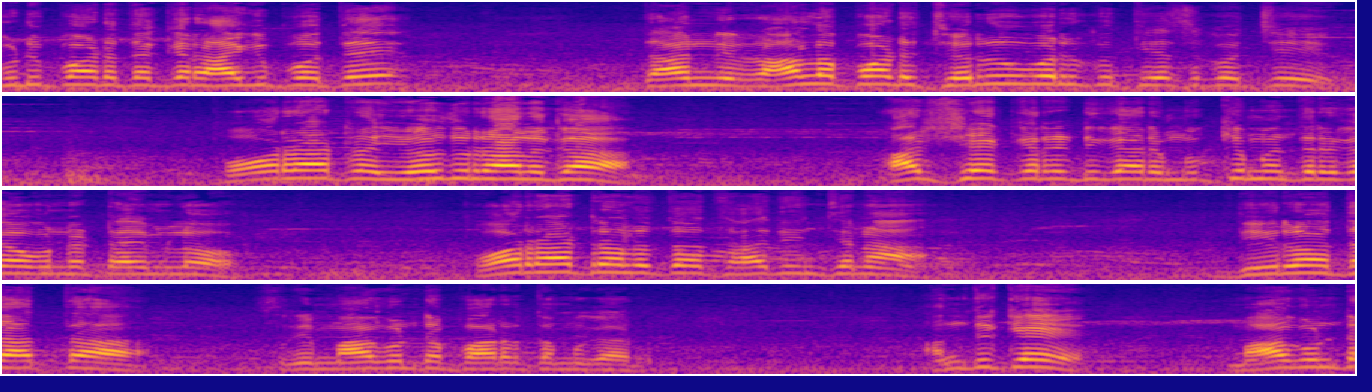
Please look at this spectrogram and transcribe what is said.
గుడిపాడు దగ్గర ఆగిపోతే దాన్ని రాళ్ళపాడు చెరువు వరకు తీసుకొచ్చి పోరాట యోధురాలుగా రాజశేఖర రెడ్డి గారి ముఖ్యమంత్రిగా ఉన్న టైంలో పోరాటాలతో సాధించిన ధీరోదాత్త శ్రీ మాగుంట పార్వతమ్మ గారు. అందుకే మాగుంట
